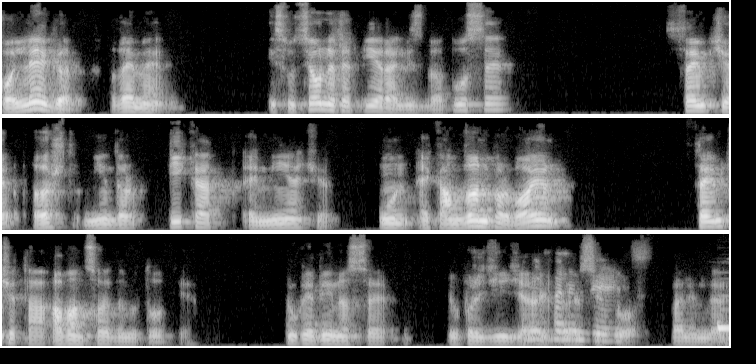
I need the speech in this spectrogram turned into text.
kolegët dhe me institucionet e tjera ligjzbatuese, them që është një ndër pikat e mia që unë e kam dhënë përvojën, them që ta avancoj dhe më tutje. Nuk e di nëse ju përgjigja e kërë si tu. Falem dhe.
